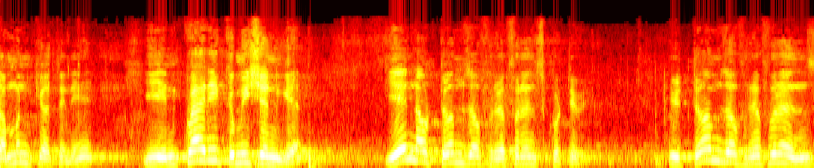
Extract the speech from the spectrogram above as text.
ತಮ್ಮನ್ನು ಕೇಳ್ತೀನಿ, ಈ ಇನ್ಕ್ವೈರಿ ಕಮಿಷನ್ಗೆ ಏನು ನಾವು ಟರ್ಮ್ಸ್ ಆಫ್ ರೆಫರೆನ್ಸ್ ಕೊಟ್ಟಿವಿ ಈ ಟರ್ಮ್ಸ್ ಆಫ್ ರೆಫರೆನ್ಸ್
